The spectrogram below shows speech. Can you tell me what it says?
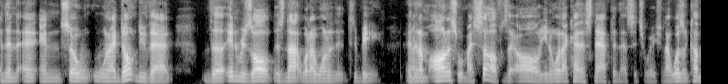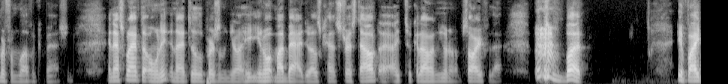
And then and, and so when I don't do that, the end result is not what I wanted it to be. And then I'm honest with myself. It's like, oh, you know what? I kind of snapped in that situation. I wasn't coming from love and compassion. And that's when I have to own it. And I tell the person, you know, hey, you know what? My bad, dude. I was kind of stressed out. I, I took it out on you, and I'm sorry for that. but if I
